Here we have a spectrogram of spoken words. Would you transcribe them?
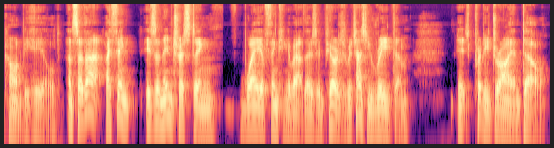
can't be healed. And so that I think is an interesting way of thinking about those impurities, which as you read them, it's pretty dry and dull,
